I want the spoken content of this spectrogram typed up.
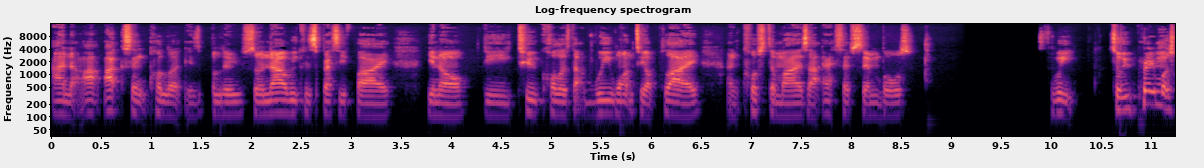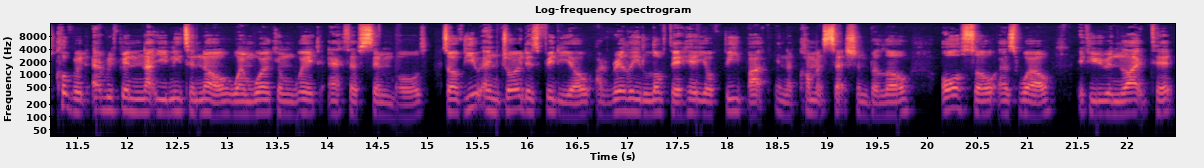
and our accent color is blue. So now we can specify, you know, the two colors that we want to apply and customize our SF symbols. Sweet. So we pretty much covered everything that you need to know when working with SF symbols. So if you enjoyed this video, I'd really love to hear your feedback in the comment section below. Also, as well, if you liked it,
